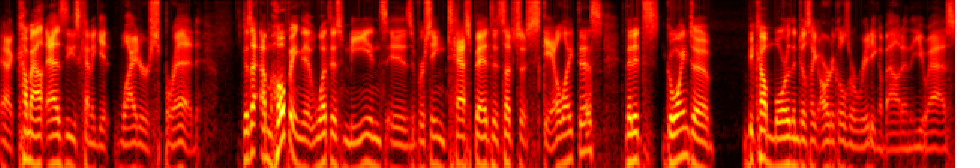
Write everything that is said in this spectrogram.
uh, come out as these kind of get wider spread. Because I'm hoping that what this means is if we're seeing test beds at such a scale like this, that it's going to become more than just like articles we're reading about in the U.S.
